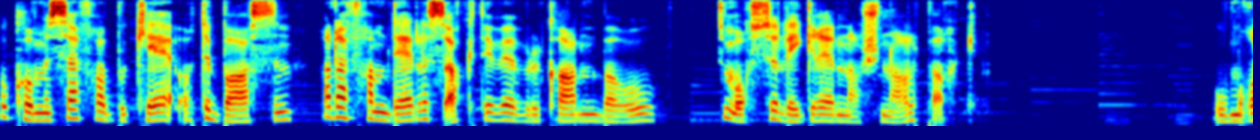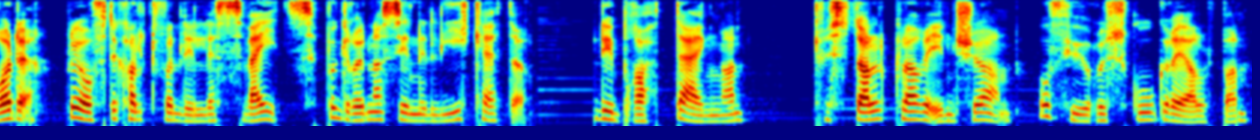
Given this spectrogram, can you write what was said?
å komme seg fra Bouquet og til basen av den fremdeles aktive vulkanen Barou som også ligger i en nasjonalpark. Området blir ofte kalt for Lille Sveits på grunn av sine likheter og de bratte engene, krystallklare innsjøene og furuskoger i Alpene.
